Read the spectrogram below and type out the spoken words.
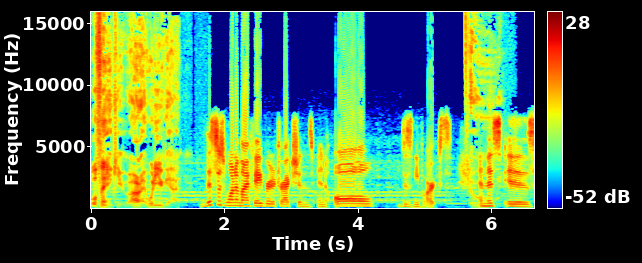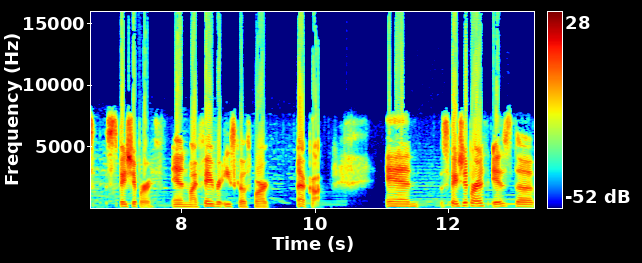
Well, thank you. All right, what do you got? This is one of my favorite attractions in all Disney parks, Ooh, and this is Spaceship Earth in my favorite East Coast park, Epcot. And Spaceship Earth is the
